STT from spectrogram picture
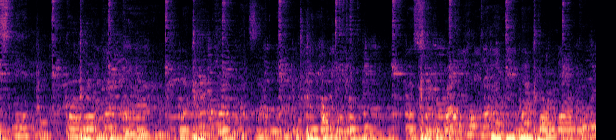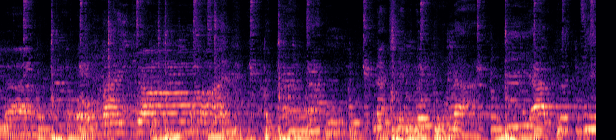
Isnin kau berkata Dan Okay Dah sampai kedai Datang yang pulang Oh my god Pekan Rabu Nak cendol pula Biar peti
